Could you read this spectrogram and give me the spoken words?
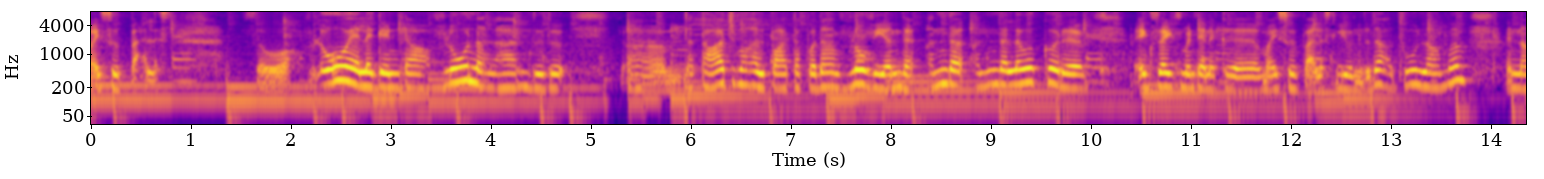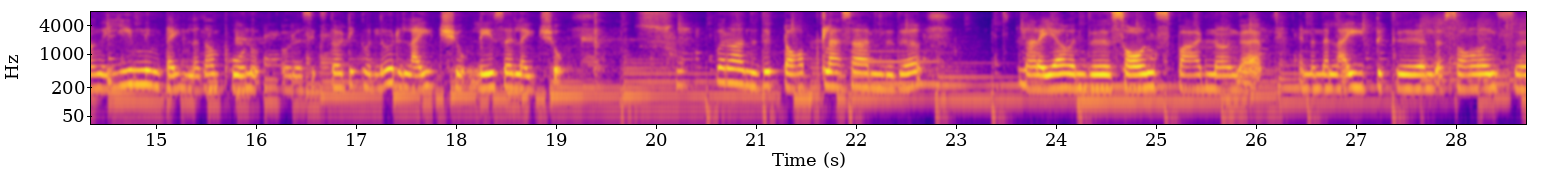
மைசூர் பேலஸ் ஸோ அவ்வளோ எலகெண்ட்டாக அவ்வளோ நல்லா இருந்தது. நான் தாஜ்மஹால் பார்த்தப்போ தான் இவ்வளோ வியந்தேன். அந்த அந்த அளவுக்கு ஒரு எக்ஸைட்மெண்ட் எனக்கு மைசூர் பேலஸ்லேயும் இருந்தது. அதுவும் இல்லாமல் நாங்கள் ஈவினிங் டைமில் தான் போனோம். ஒரு சிக்ஸ் தேர்ட்டிக்கு வந்து ஒரு light show laser light show சூப்பராக இருந்தது டாப் கிளாஸாக இருந்தது. நிறையா வந்து சாங்ஸ் பாடினாங்க. அண்ட் அந்த லைட்டுக்கு அந்த சாங்ஸு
